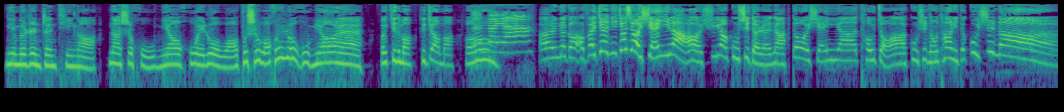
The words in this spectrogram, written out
你有没有认真听啊？那是虎喵贿赂我，不是我贿赂虎喵哎！哎，真的吗？是这样吗？哦、真的呀！呃，那个，反正你就是有嫌疑啦哦！需要故事的人啊，都有嫌疑啊，偷走啊，故事浓汤里的故事呢。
